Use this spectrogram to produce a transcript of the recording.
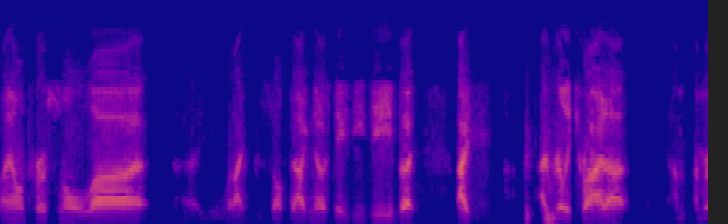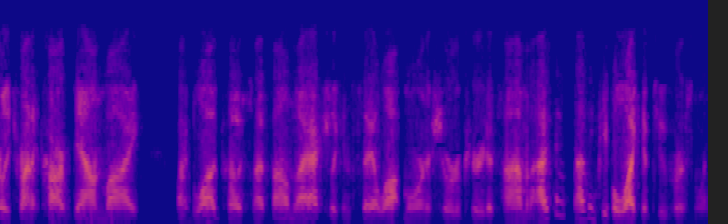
my own personal uh, what I self-diagnosed ADD. But I I really try to I'm, I'm really trying to carve down my my blog posts, and I found that I actually can say a lot more in a shorter period of time, and I think I think people like it too personally.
